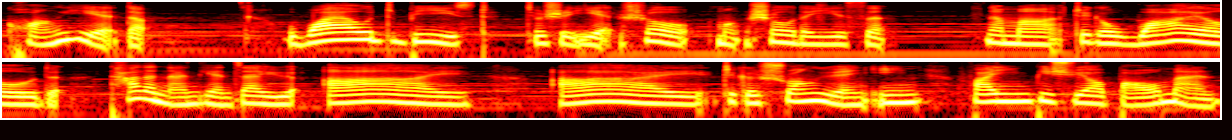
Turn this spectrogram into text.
狂野的 wild beast 就是野兽猛兽的意思。那么这个 wild 它的难点在于 i。I 这个双元音发音必须要饱满，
